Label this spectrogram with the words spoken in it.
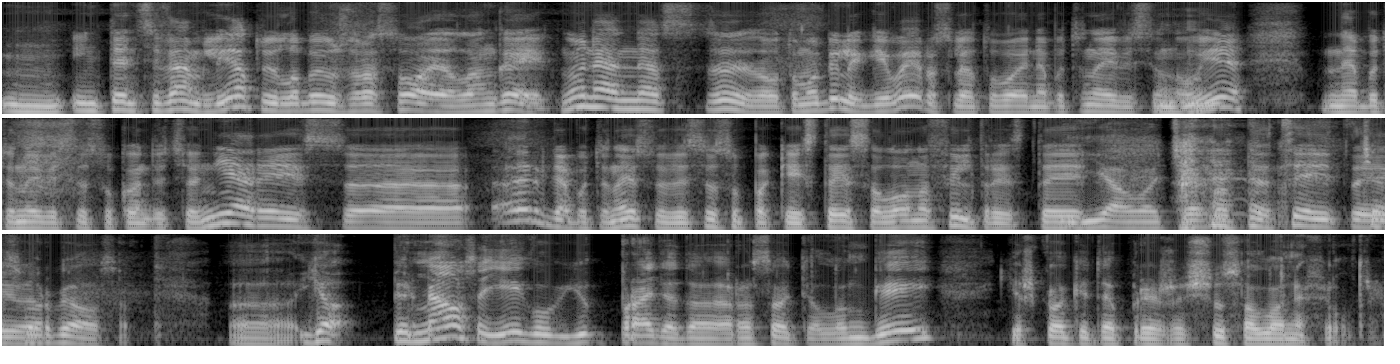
intensyviam lietui labai užrasoja langai. Nu, ne, nes e, automobiliai gyvairūs Lietuvoje nebūtinai visi nauji, nebūtinai visi su kondicionieriais a, ir nebūtinai su visi su pakeistais salono filtrais. Tai, jo va čia tai, tai, čia svarbiausia. Uh, jo, pirmiausia, jeigu pradeda rasoti langai, ieškokite priežasčių salone filtrai.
